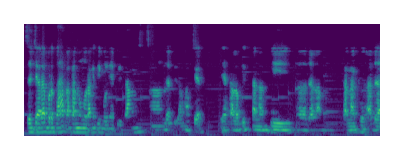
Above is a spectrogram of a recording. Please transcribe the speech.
secara bertahap akan mengurangi timbulnya piutang uh, dan piutang macet. Ya kalau kita nanti uh, dalam karena ada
